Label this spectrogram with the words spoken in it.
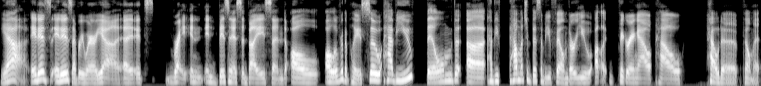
Yeah, it is. It is everywhere. Yeah. Uh, it's right in, in business advice and all, all over the place. So have you filmed? Uh, have you? How much of this have you filmed? Are you uh, figuring out how how to film it?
